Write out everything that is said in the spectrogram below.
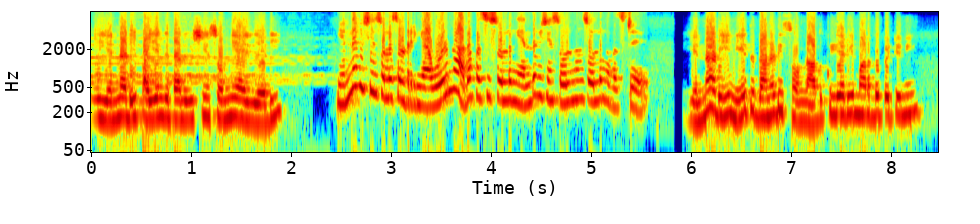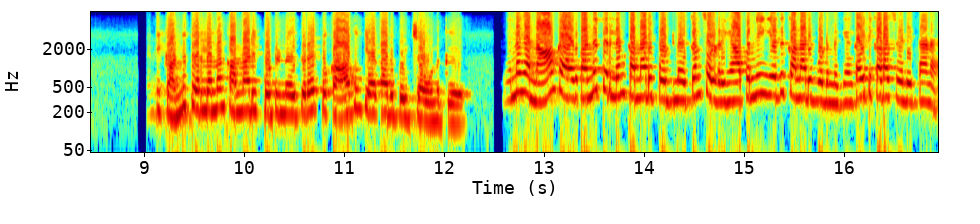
நீ என்னடி பையன்கிட்ட அந்த விஷயம் சொன்னியா இல்லையாடி? என்ன விஷயம் சொல்ல சொல்றீங்க? ஒழுங்கா அதை ஃபர்ஸ்ட் சொல்லுங்க. எந்த விஷயம் சொல்லணும்னு சொல்லுங்க ஃபர்ஸ்ட் என்னடி நேத்து தானடி சொன்ன? அதுக்குள்ளேடி மறந்து போயிட்டு நீ? கண்ணு தெரியலன்னா கண்ணாடி போட்டு இருக்கிற? இப்ப காதும் கேட்காது போயிடுச்சா உனக்கு? என்னங்க நான் கண்ணு தெரியலன்னு கண்ணாடி போட்டு இருக்கேன்னு சொல்றீங்க. அப்ப நீங்க எது கண்ணாடி போட்டு இருக்கீங்க? கைட்டு கடை வேண்டியது தானே?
